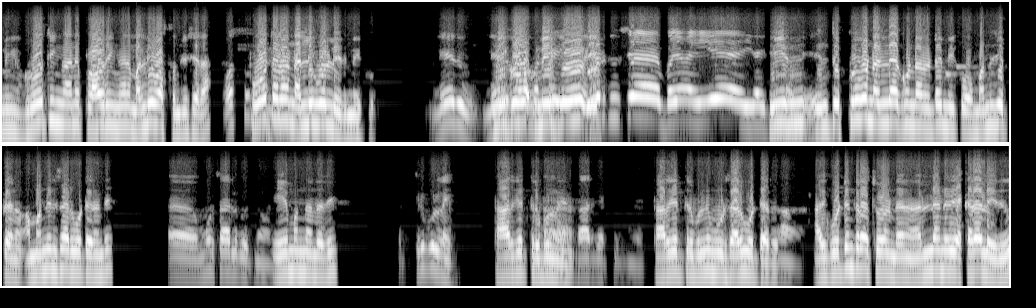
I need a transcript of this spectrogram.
మీకు గ్రోతింగ్ కానీ ఫ్లవరింగ్ కానీ మళ్ళీ వస్తుంది చూసారా. పూటలో నల్లి కూడా లేదు మీకు. లేదు మీకు- చూసే భయం అయ్యే. ఇంత ఇప్పుడు కూడా నల్లి లేకుండా అంటే మీకు ఒక మందు చెప్పాను. ఆ మందుని సార్ కొట్టారండి? మూడు సార్లు కొట్టినాం ఏ మందు అండి అది? Triple nine target triple nine target triple nine మూడు సార్లు కొట్టారు. అది కొట్టిన తర్వాత చూడండి నల్లి అనేది ఎక్కడా లేదు.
